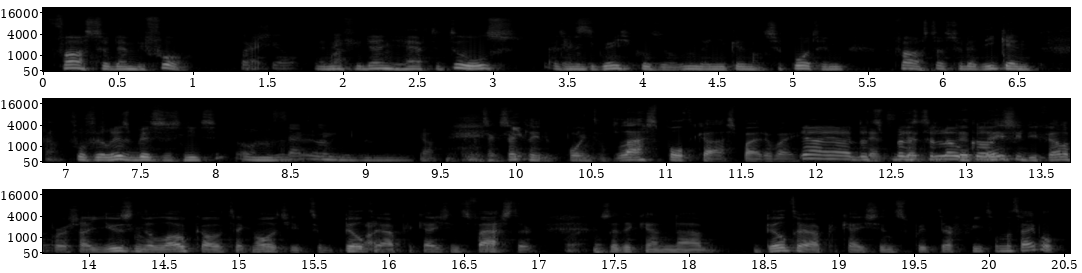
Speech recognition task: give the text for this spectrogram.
faster than before. For Right. sure. And if you then have the tools as an integration consultant, then you can support him faster so that he can fulfill his business needs on Exactly. earlier than, uh, It's exactly the point of last podcast, by the way. yeah, yeah, that's, That- but it's that- a low code. lazy developers are using the low code technology to build their applications faster, Right. so they can uh, build their applications with their feet on the table.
